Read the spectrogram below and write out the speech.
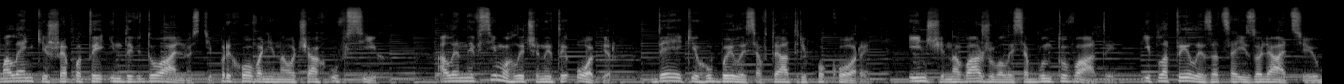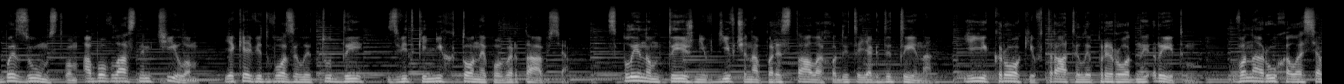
маленькі шепоти індивідуальності, приховані на очах у всіх. Але не всі могли чинити опір. Деякі губилися в театрі покори, інші наважувалися бунтувати і платили за це ізоляцією, безумством або власним тілом, яке відвозили туди, звідки ніхто не повертався. З плином тижнів дівчина перестала ходити як дитина, її кроки втратили природний ритм. Вона рухалася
